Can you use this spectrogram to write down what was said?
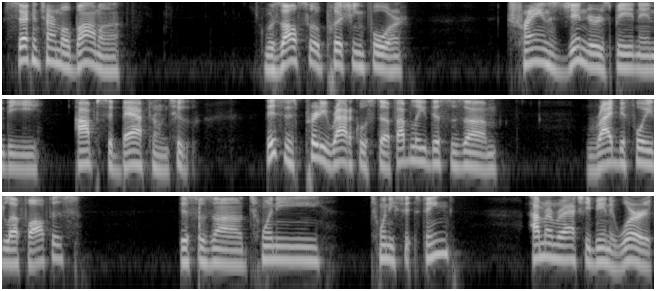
Second term Obama was also pushing for transgenders being in the opposite bathroom too. This is pretty radical stuff. I believe this was um right before he left office. This was uh 20, 2016. I remember actually being at work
